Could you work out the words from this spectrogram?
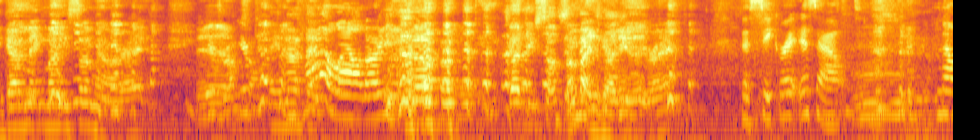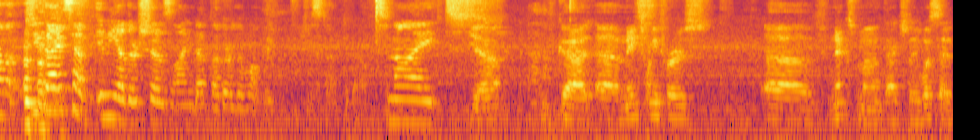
you gotta make money somehow, right? You're, you're Ain't pimping nothing. Kyle out, are you? Gotta do something. Somebody's gotta do it, right? The secret is out. now, do you guys have any other shows lined up other than what we just talked about tonight? Yeah, Uh, we've got uh, May 21st of next month, actually. What's that?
